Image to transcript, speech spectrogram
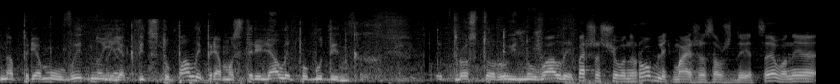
напряму. Видно, як відступали, прямо стріляли по будинках. Просто руйнували. Перше, що вони роблять майже завжди, це вони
